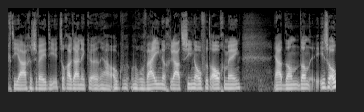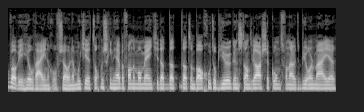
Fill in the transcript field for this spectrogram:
19-jarige Zweed, die toch uiteindelijk ja, ook nog weinig laat zien over het algemeen. Ja, dan, dan is er ook wel weer heel weinig of zo. En dan moet je het toch misschien hebben van een momentje dat, dat, dat een bal goed op Jurgen Stand Larsen komt vanuit Bjorn Meijer.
